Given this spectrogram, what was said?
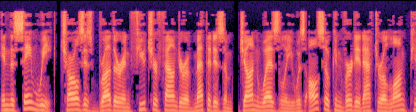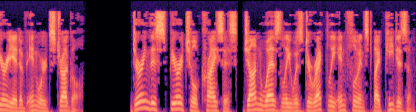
In the same week, Charles's brother and future founder of Methodism, John Wesley was also converted after a long period of inward struggle. During this spiritual crisis, John Wesley was directly influenced by Pietism.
